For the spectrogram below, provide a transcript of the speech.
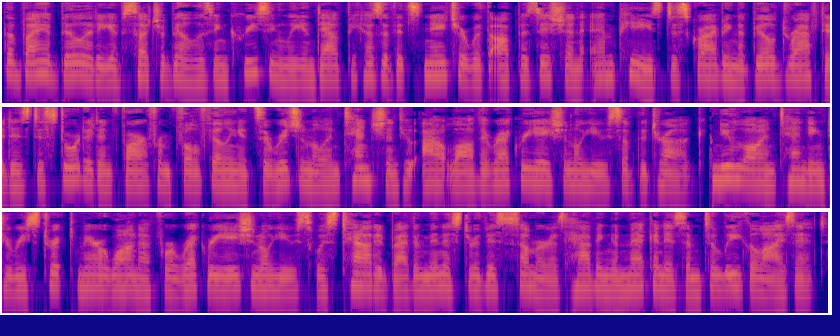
The viability of such a bill is increasingly in doubt because of its nature with opposition MPs describing the bill drafted as distorted and far from fulfilling its original intention to outlaw the recreational use of the drug. New law intending to restrict marijuana for recreational use was touted by the minister this summer as having a mechanism to legalize it.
